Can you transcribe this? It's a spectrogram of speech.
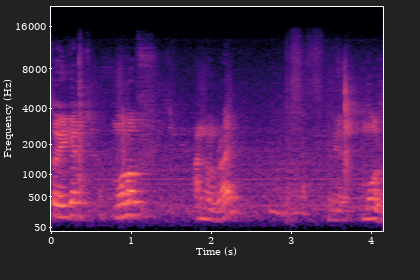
So you get mole of unknown, right? You get mole.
